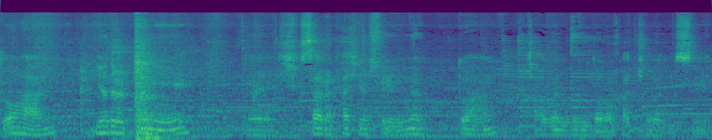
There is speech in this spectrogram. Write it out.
또한 8분이 식사를 하실 수 있는 또한 작은 룸도 갖추어 있습니다.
